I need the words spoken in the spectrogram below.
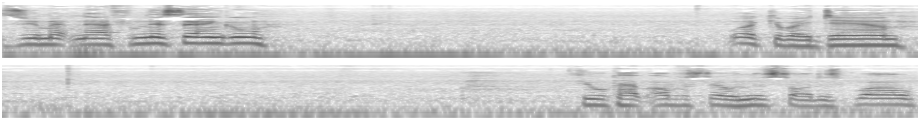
Zoom out now from this angle. Work your way down. Fuel cap obviously on this side as well.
